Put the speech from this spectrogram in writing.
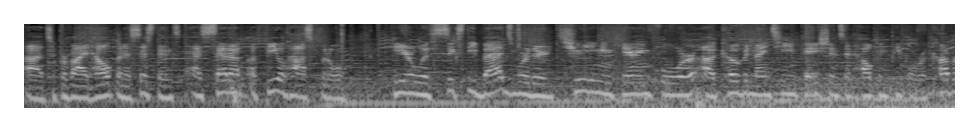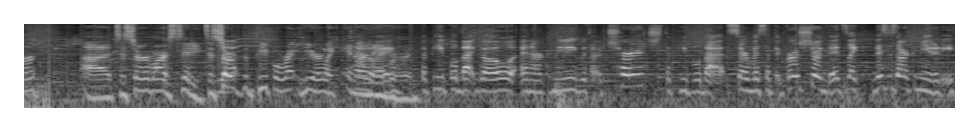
uh, to provide help and assistance, has set up a field hospital here with 60 beds where they're treating and caring for uh, COVID 19 patients and helping people recover. Uh, to serve our city, to serve Yep. the people right here, like in our neighborhood. The people that go in our community with our church, the people that service at the grocery store. It's like this is our community.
